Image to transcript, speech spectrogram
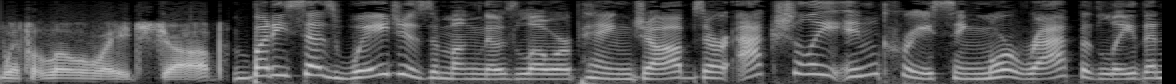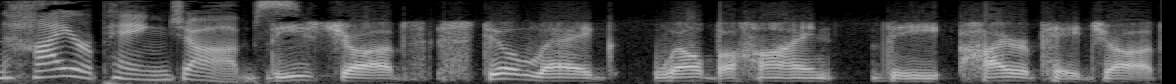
with a lower wage job. But he says wages among those lower paying jobs are actually increasing more rapidly than higher paying jobs. These jobs still lag well behind the higher paid jobs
